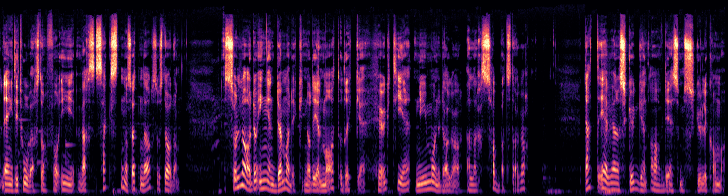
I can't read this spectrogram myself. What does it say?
Det er egentlig to vers, da, for i vers 16 og 17 der så står det Så la da ingen dømme dykk når det gjelder mat og drikke, høgtider, nymånedager eller sabbatsdager. Dette er ved skuggen av det som skulle komme,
